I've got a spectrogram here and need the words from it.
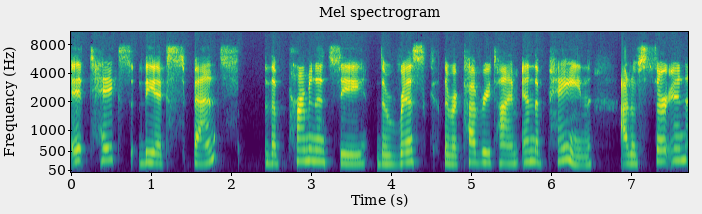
It takes the expense, the permanency, the risk, the recovery time, and the pain out of certain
